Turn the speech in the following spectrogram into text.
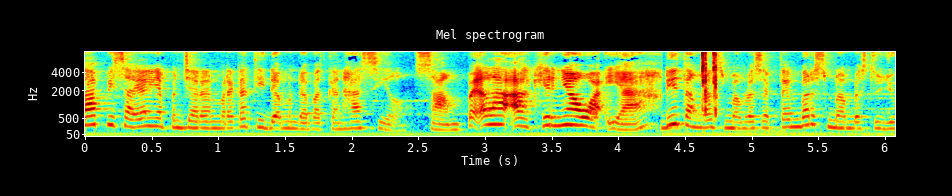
Tapi sayangnya pencarian mereka tidak mendapatkan hasil. Sampailah akhirnya Wak ya, di tanggal 19 September 1972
